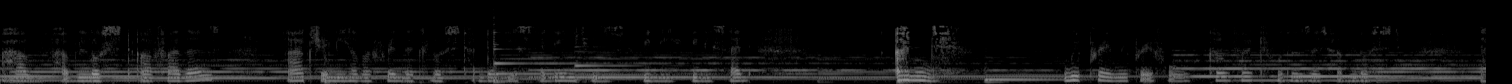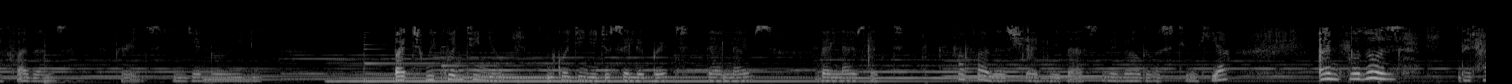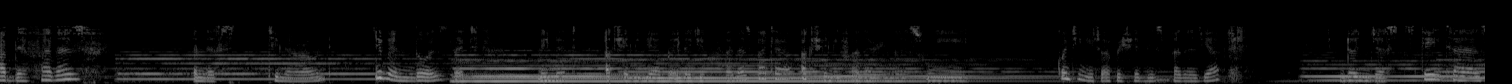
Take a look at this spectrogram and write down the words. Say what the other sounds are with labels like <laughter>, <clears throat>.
have have lost our fathers. I actually have a friend that lost her dad yesterday, which is really really sad. And we pray, we pray for comfort for those that have lost their fathers, their parents in general, really. But we continue, we continue to celebrate their lives, their lives that our fathers shared with us, even while they were still here. And for those that have their fathers and are still around, even those that may not actually be our biological fathers but are actually fathering us, we continue to appreciate these fathers, yeah? Don't just state us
